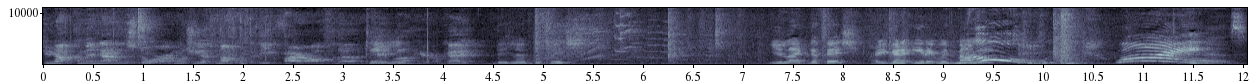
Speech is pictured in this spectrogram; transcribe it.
Do not come in and out of the store. I want you guys to knock on the deep fryer off of the Okay. table out here, okay? They love the fish. You like the fish? Are you gonna eat it with mommy? No. Why? Yes.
